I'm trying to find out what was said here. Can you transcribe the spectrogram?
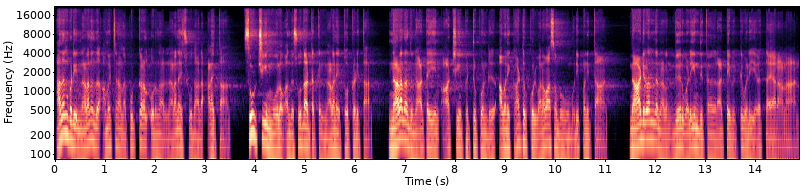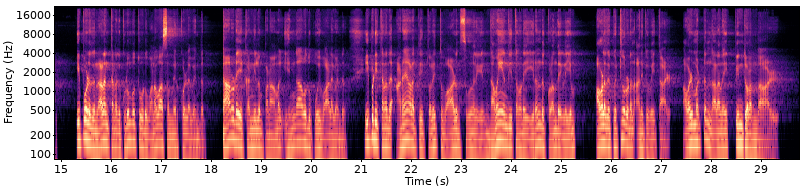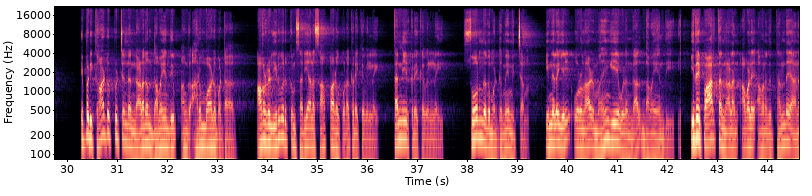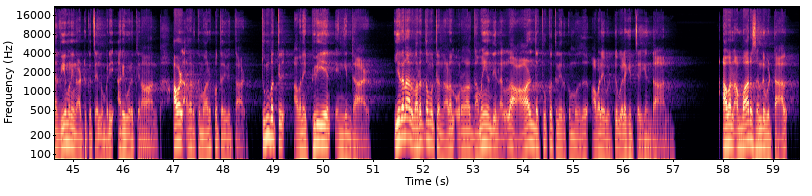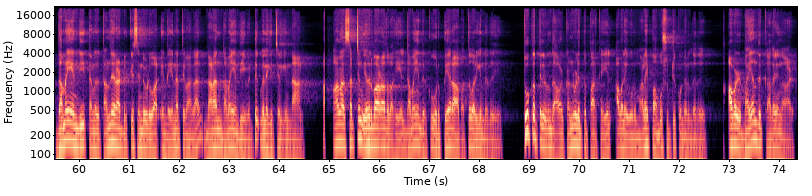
அதன்படி நலனது அமைச்சரான புட்கரல் ஒரு நாள் நலனை சூதாட அழைத்தான். சூழ்ச்சியின் மூலம் அந்த சூதாட்டத்தில் நலனை தோற்கடித்தான். நலனது நாட்டையும் ஆட்சியையும் பெற்றுக்கொண்டு அவனை காட்டிற்குள் வனவாசம் போகும்படி பணித்தான். நாடிறந்த நலன் வேறு வழியின்றி தனது நாட்டை விட்டு வெளியேற தயாரானான். இப்பொழுது நலன் தனது குடும்பத்தோடு வனவாசம் மேற்கொள்ள வேண்டும். யாருடைய கண்ணிலும் படாமல் எங்காவது போய் வாழ வேண்டும். இப்படி தனது அடையாளத்தை தொலைத்து வாழும் சூழ்நிலையில் தமயந்தி தன்னுடைய இரண்டு குழந்தைகளையும் அவளது பெற்றோருடன் அனுப்பி வைத்தாள். அவள் மட்டும் நலனை பின்தொடர்ந்தாள். இப்படி காட்டுக்குள் சென்ற நலனும் தமயந்தியும் அங்கு அரும்பாடுபட்டார். அவர்கள் இருவருக்கும் சரியான சாப்பாடு கூட கிடைக்கவில்லை. தண்ணீர் கிடைக்கவில்லை. சோர்ந்தது மட்டுமே மிச்சம். இந்நிலையில் ஒரு நாள் மயங்கியே விழுந்தாள் தமயந்தி. இதை பார்த்த நலன் அவளை அவனது தந்தையான வீமனை நாட்டுக்கு செல்லும்படி அறிவுறுத்தினான். அவள் அதற்கு மறுப்பு தெரிவித்தாள். துன்பத்தில் அவனை பிரியேன் என்கின்றாள். இதனால் வருத்தமுற்ற நலன் ஒரு நாள் தமயந்தி நல்ல ஆழ்ந்த தூக்கத்தில் இருக்கும்போது அவளை விட்டு விலகிச் செல்கின்றான். அவன் அவ்வாறு சென்று விட்டால் தமயந்தி தனது தந்தை நாட்டிற்கு சென்று விடுவார் என்ற எண்ணத்தினால்தான் நலன் தமயந்தியை விட்டு விலகிச் செல்கின்றான். ஆனால் சற்றும் எதிர்பாராத வகையில் தமயந்திற்கு ஒரு பேராபத்து வருகின்றது. தூக்கத்திலிருந்து அவள் கண்விழித்து பார்க்கையில் அவளை ஒரு மலைப்பாம்பு சுற்றி கொண்டிருந்தது. அவள் பயந்து கதறினாள்.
